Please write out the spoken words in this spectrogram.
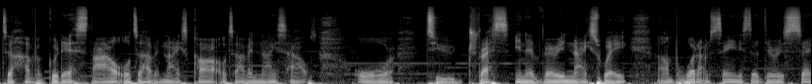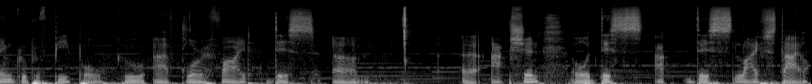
to have a good hairstyle or to have a nice car or to have a nice house or to dress in a very nice way. Um, but what I'm saying is that there is a certain group of people who have glorified this um, uh, action or this uh, this lifestyle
